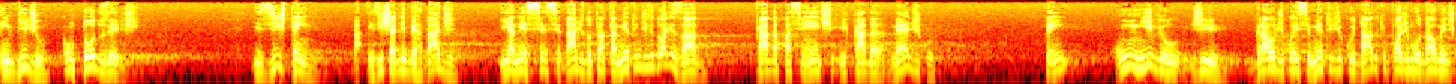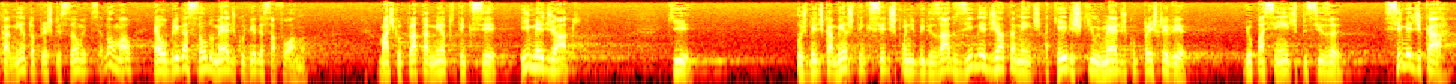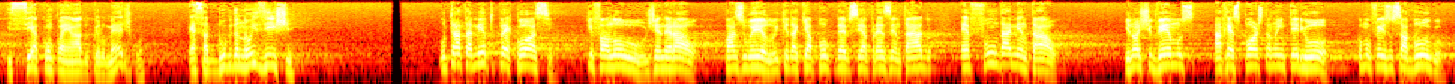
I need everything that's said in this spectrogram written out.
em vídeo, com todos eles. Existem, existe a liberdade e a necessidade do tratamento individualizado. Cada paciente e cada médico tem um nível de grau de conhecimento e de cuidado que pode mudar o medicamento, a prescrição, isso é normal, é obrigação do médico ver dessa forma. Mas que o tratamento tem que ser imediato, que os medicamentos têm que ser disponibilizados imediatamente, aqueles que o médico prescrever. E o paciente precisa se medicar e ser acompanhado pelo médico, essa dúvida não existe. O tratamento precoce que falou o general Pazuello e que daqui a pouco deve ser apresentado é fundamental. E nós tivemos a resposta no interior, como fez o Sabugo,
